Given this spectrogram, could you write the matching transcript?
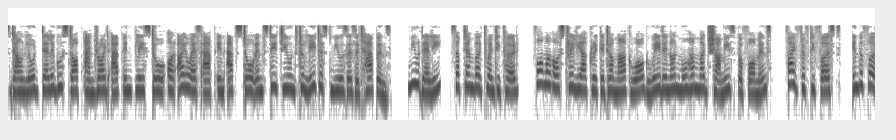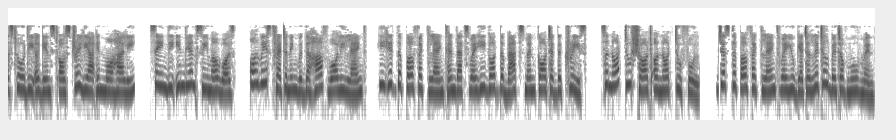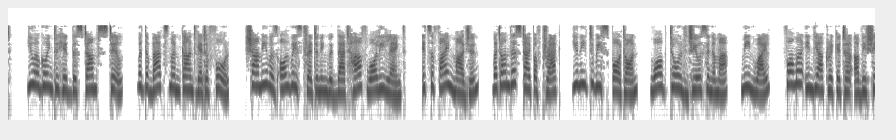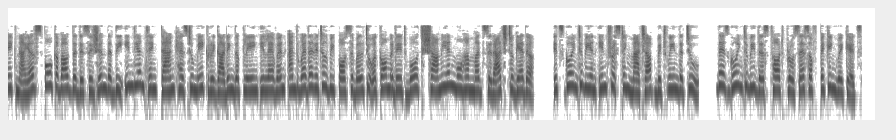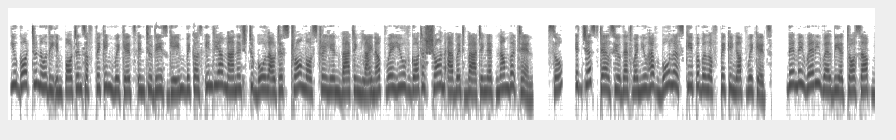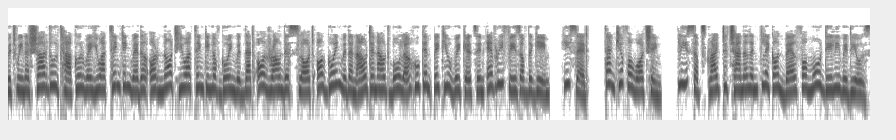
Just download TeluguStop Android app in Play Store or iOS app in App Store and stay tuned to latest news as it happens. New Delhi, September 23. Former Australia cricketer Mark Waugh weighed in on Mohammed Shami's performance, 551st, in the first ODI against Australia in Mohali, saying the Indian seamer was always threatening with the half volley length, he hit the perfect length and that's where he got the batsman caught at the crease, so not too short or not too full. Just the perfect length where you get a little bit of movement. You are going to hit the stumps still, but the batsman can't get a four. Shami was always threatening with that half volley length. It's a fine margin, but on this type of track, you need to be spot on, Waugh told JioCinema. Meanwhile, Former India cricketer Abhishek Nair spoke about the decision that the Indian think tank has to make regarding the playing 11 and whether it'll be possible to accommodate both Shami and Mohammed Siraj together. It's going to be an interesting matchup between the two. There's going to be this thought process of picking wickets. You got to know the importance of picking wickets in today's game because India managed to bowl out a strong Australian batting lineup where you've got a Sean Abbott batting at number 10. So, it just tells you that when you have bowlers capable of picking up wickets, there may very well be a toss-up between a Shardul Thakur where you are thinking whether or not you are thinking of going with that all-rounder slot or going with an out-and-out bowler who can pick you wickets in every phase of the game, he said. Thank you for watching. Please subscribe to channel and click on bell for more daily videos.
